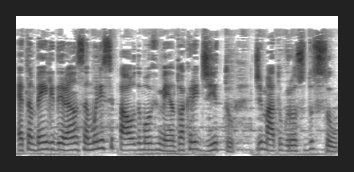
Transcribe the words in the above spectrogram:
É também liderança municipal do movimento Acredito, de Mato Grosso do Sul.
